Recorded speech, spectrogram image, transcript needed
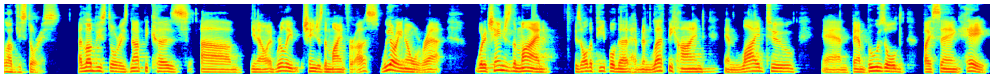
I love these stories. I love these stories not because um, you know it really changes the mind for us. We already know where we're at. What it changes the mind is all the people that have been left behind and lied to and bamboozled by saying, "Hey,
